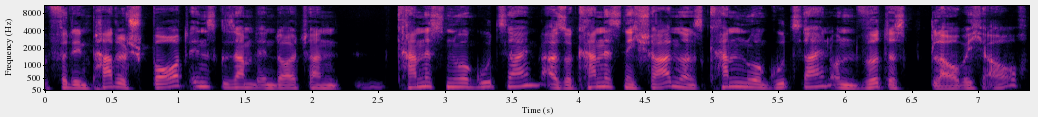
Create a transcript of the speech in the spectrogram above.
für den Padelsport insgesamt in Deutschland kann es nur gut sein. Also kann es nicht schaden, sondern es kann nur gut sein und wird es, glaube ich, auch.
